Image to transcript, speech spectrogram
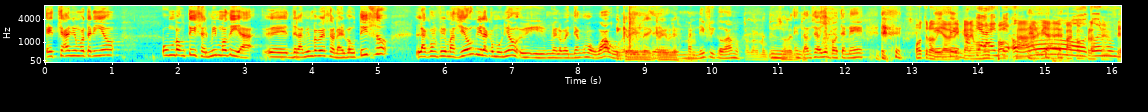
este año hemos tenido un bautizo el mismo día eh, de la misma persona el bautizo la confirmación y la comunión y, y me lo vendían como wow Increíble, increíble. magnífico vamos Totalmente Mm, insolente. entonces oye pues tener Otro día ese- dedicaremos un gente, podcast al viaje oh, en todo el mundo.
